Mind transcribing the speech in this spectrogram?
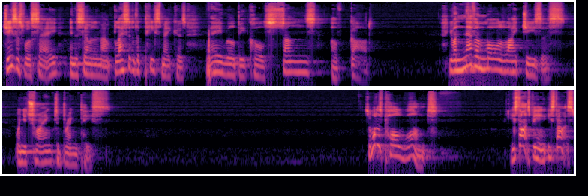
Jesus will say in the Sermon on the Mount, Blessed are the peacemakers, they will be called sons of God. You are never more like Jesus when you're trying to bring peace. So, what does Paul want? He starts being, he starts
